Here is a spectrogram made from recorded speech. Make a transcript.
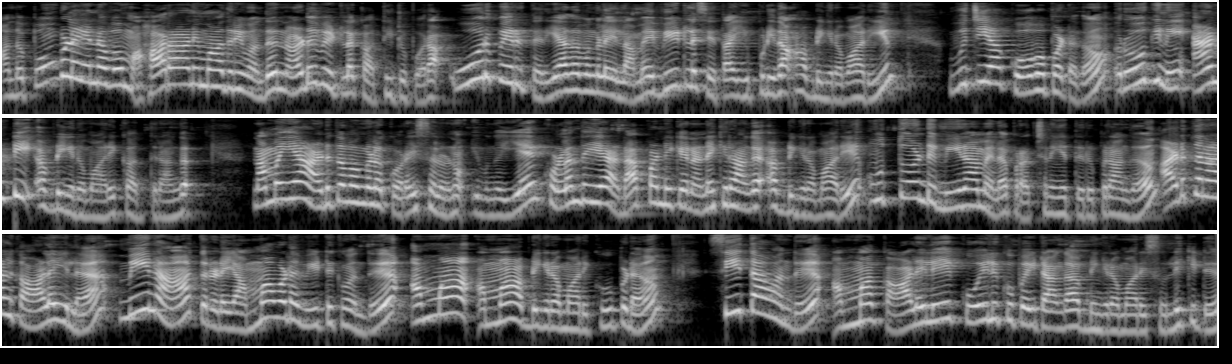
அந்த பொம்பளை என்னவோ மகாராணி மாதிரி வந்து நடு வீட்டில் கத்திட்டு போகிறா ஊர் பேர் தெரியாதவங்களை எல்லாமே வீட்டில் சேர்த்தா இப்படி தான் அப்படிங்கிற மாதிரி விஜயா கோவப்பட்டதும் ரோகிணி ஆன்ட்டி அப்படிங்கிற மாதிரி கத்துறாங்க. நம்ம ஏன் அடுத்தவங்களை குறை சொல்லணும்? இவங்க ஏன் குழந்தைய அடாப்ட் பண்ணிக்க நினைக்கிறாங்க? அப்படிங்கிற மாதிரி முத்தோண்டு மீனா மேல பிரச்சனையை திருப்புறாங்க. அடுத்த நாள் காலையில மீனா தன்னுடைய அம்மாவோட வீட்டுக்கு வந்து அம்மா அம்மா அப்படிங்கிற மாதிரி கூப்பிட சீதா வந்து அம்மா காலையிலேயே கோயிலுக்கு போயிட்டாங்க அப்படிங்கிற மாதிரி சொல்லிக்கிட்டு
